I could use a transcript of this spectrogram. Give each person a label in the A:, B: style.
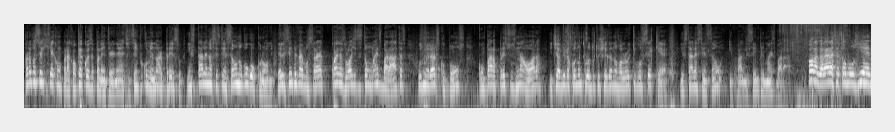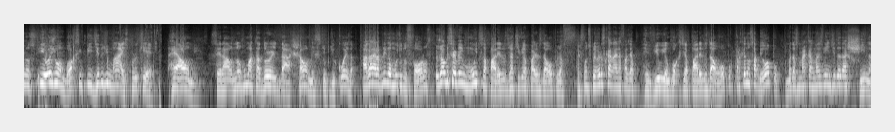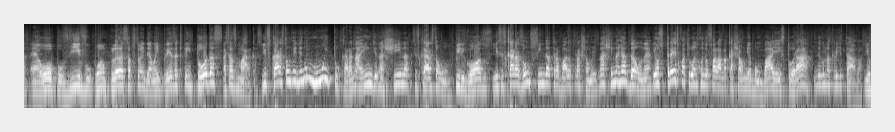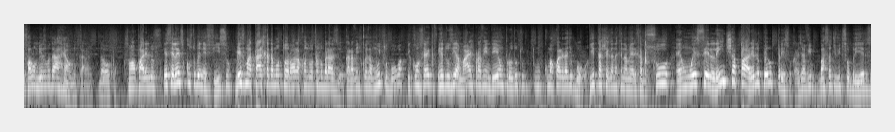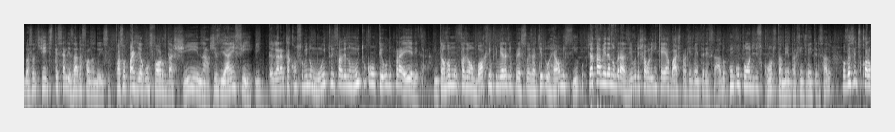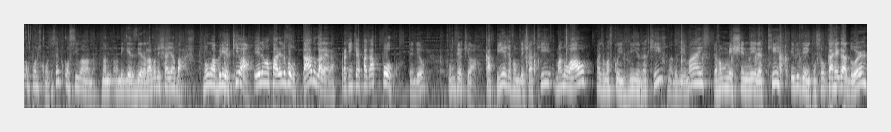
A: Para você que quer comprar qualquer coisa pela internet, sempre com o menor preço, instale nossa extensão no Google Chrome. Ele sempre vai mostrar quais as lojas estão mais baratas, os melhores cupons, compara preços na hora e te avisa quando um produto chega no valor que você quer. Instale a extensão e pague sempre mais barato. Fala galera, vocês estão bonzinhos meus filhos. E hoje um unboxing pedido demais, porque Realme será o novo matador da Xiaomi, esse tipo de coisa. A galera briga muito nos fóruns. Eu já observei muitos aparelhos, já tive aparelhos da Oppo, já acho que foi um dos primeiros canais a fazer review e unboxing de aparelhos da Oppo. Para quem não sabe, Oppo é uma das marcas mais vendidas da China. É a Oppo, Vivo, OnePlus, só pra você ter uma ideia, é uma empresa que tem todas essas marcas. E os caras estão vendendo muito, cara, na Índia, na China. Esses caras estão perigosos e esses caras vão sim dar trabalho pra Xiaomi. Na China já dão, né? E uns 3, 4 anos quando eu falava que a Xiaomi ia bombar, ia estourar, o nego não acreditava. E eu falo mesmo da Realme, cara, da Oppo. São aparelhos excelentes custo-benefício. Mesma tática da Motorola quando voltou no Brasil. O cara vende coisa muito boa e consegue reduzir a margem para vender um produto com uma qualidade boa. E tá chegando aqui na América do Sul. É um excelente aparelho pelo preço, cara. Já vi bastante vídeo sobre eles, bastante gente especializada falando isso. Faço parte de alguns fóruns da China, XDA, enfim. E a galera tá consumindo muito e fazendo muito conteúdo para ele, cara. Então vamos fazer um unboxing, primeiras impressões aqui do Realme 5. Já tá vendendo no Brasil, vou deixar o link aí abaixo para quem estiver interessado, com cupom de desconto também para quem estiver interessado. Vou ver se descola o cupom de desconto. Eu sempre consigo uma, uma, uma miguezeira lá, vou deixar aí abaixo. Vamos abrir aqui, ó. Ele é um aparelho voltado, galera, para quem quer pagar pouco, entendeu? Vamos ver aqui, ó. Capinha, já vamos deixar aqui. Manual, mais umas coisinhas aqui, nada demais. Já vamos mexer nele aqui. Ele vem com seu carregador,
